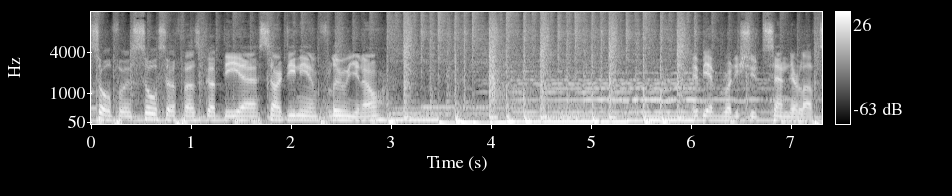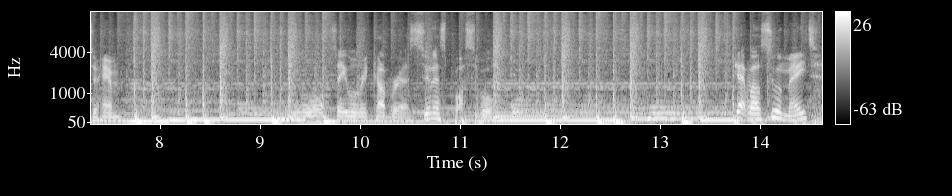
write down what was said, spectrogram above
Soul, Soul Surfer's got the uh, Sardinian flu, you know. Maybe everybody should send their love to him. So he will recover as soon as possible. Get well soon, mate.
